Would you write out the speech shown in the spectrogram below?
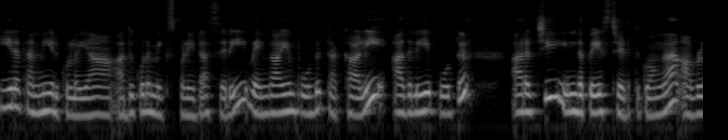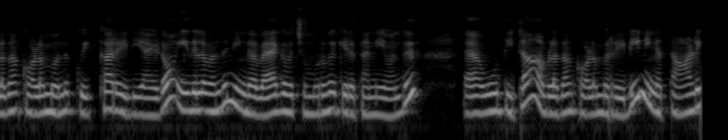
கீரை தண்ணி இருக்கும் இல்லையா? அது கூட மிக்ஸ் பண்ணிட்டா சரி. வெங்காயம், பூண்டு, தக்காளி அதுலேயே போட்டு அரைச்சி இந்த பேஸ்ட் எடுத்துக்கோங்க. அவ்வளோதான் குழம்பு வந்து குயிக்காக ரெடி ஆகிடும் இதில் வந்து நீங்கள் வேக வச்ச முருங்கைக்கீரை தண்ணியை வந்து ஊற்றிட்டா அவ்வளோதான் குழம்பு ரெடி. நீங்கள் தாளி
